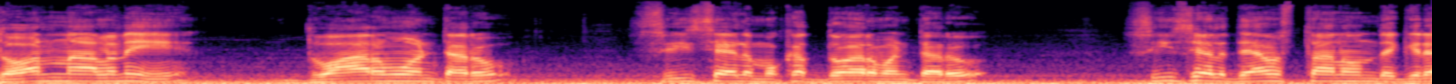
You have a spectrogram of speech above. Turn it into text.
దోరణాలని ద్వారము అంటారు శ్రీశైల ముఖద్వారం అంటారు. శ్రీశైల దేవస్థానం దగ్గర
